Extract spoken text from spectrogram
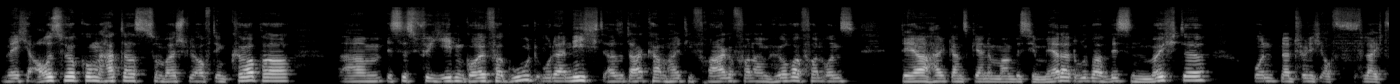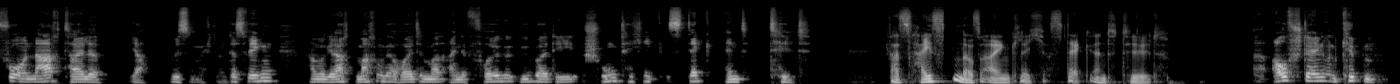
Welche Auswirkungen hat das zum Beispiel auf den Körper? Ähm, ist es für jeden Golfer gut oder nicht? Also da kam halt die Frage von einem Hörer von uns, der halt ganz gerne mal ein bisschen mehr darüber wissen möchte und natürlich auch vielleicht Vor- und Nachteile ja, wissen möchte. Und deswegen haben wir gedacht, machen wir heute mal eine Folge über die Schwungtechnik Stack and Tilt. Was heißt denn das eigentlich, Stack and Tilt? Äh, aufstellen und kippen.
